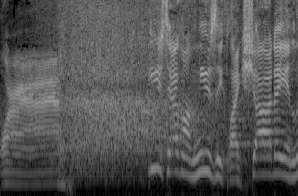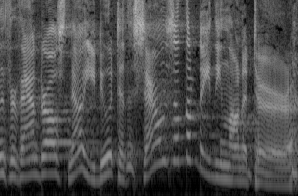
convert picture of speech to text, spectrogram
wah. You used to have on music like Sade and Luther Vandross. Now you do it to the sounds of the lady monitor.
